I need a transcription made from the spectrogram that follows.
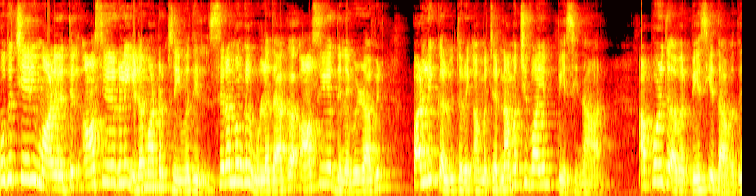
புதுச்சேரி மாநிலத்தில் ஆசிரியர்களை இடமாற்றம் செய்வதில் சிரமங்கள் உள்ளதாக ஆசிரியர் தின விழாவில் பள்ளி கல்வித்துறை அமைச்சர் நமச்சிவாயம் பேசினார். அப்பொழுது அவர் பேசியதாவது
